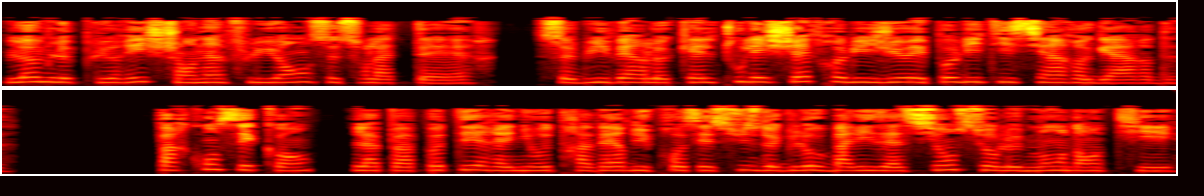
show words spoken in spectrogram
l'homme le plus riche en influence sur la terre, celui vers lequel tous les chefs religieux et politiciens regardent. Par conséquent, la papauté règne au travers du processus de globalisation sur le monde entier.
